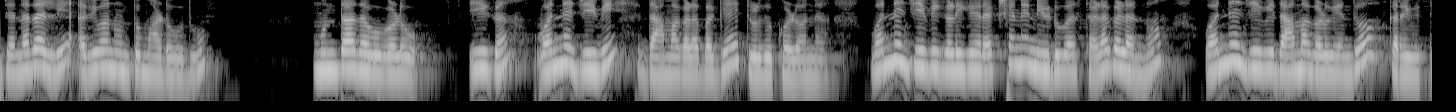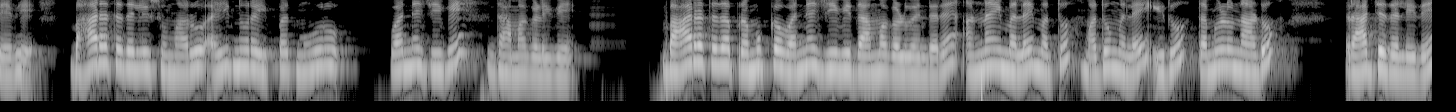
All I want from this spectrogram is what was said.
ಜನರಲ್ಲಿ ಅರಿವನ್ನುಂಟು ಮಾಡುವುದು. ಮುಂತಾದವುಗಳು. ಈಗ ವನ್ಯಜೀವಿ ಧಾಮಗಳ ಬಗ್ಗೆ ತಿಳಿದುಕೊಳ್ಳೋಣ. ವನ್ಯಜೀವಿಗಳಿಗೆ ರಕ್ಷಣೆ ನೀಡುವ ಸ್ಥಳಗಳನ್ನು ವನ್ಯಜೀವಿ ಧಾಮಗಳು ಎಂದು ಕರೆಯುತ್ತೇವೆ. ಭಾರತದಲ್ಲಿ ಸುಮಾರು ಐದುನೂರ ಇಪ್ಪತ್ತ್ಮೂರು ವನ್ಯಜೀವಿ ಧಾಮಗಳಿವೆ. ಭಾರತದ ಪ್ರಮುಖ ವನ್ಯಜೀವಿ ಧಾಮಗಳು ಎಂದರೆ ಅಣ್ಣೈಮಲೈ ಮತ್ತು ಮಧುಮಲೈ. ಇದು ತಮಿಳುನಾಡು ರಾಜ್ಯದಲ್ಲಿದೆ.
